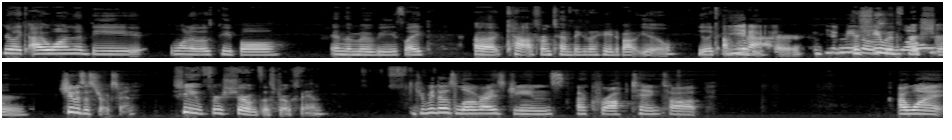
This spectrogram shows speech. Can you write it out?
You're like, I want to be one of those people in the movies, like uh, Kat from Ten Things I Hate About You. You're like, I Yeah. her Give me those she would low... for sure. She was a Strokes fan. She for sure was a Strokes fan. Give me those low-rise jeans, a crop tank top. I want.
